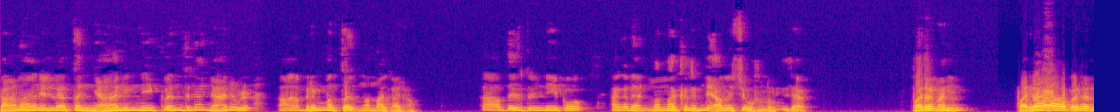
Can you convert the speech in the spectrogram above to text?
കാണാനില്ലാത്ത ഞാനിന്നിപ്പോൾ എന്തിനാ? ഞാനിവിടെ ബ്രഹ്മത്തെ നന്നാക്കാനോ? അദ്ദേഹത്തിന് ഇനിയിപ്പോൾ അങ്ങനെ നന്നാക്കലിന്റെ ആവശ്യമൊന്നുമില്ല. പരമൻ പരാപരൻ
